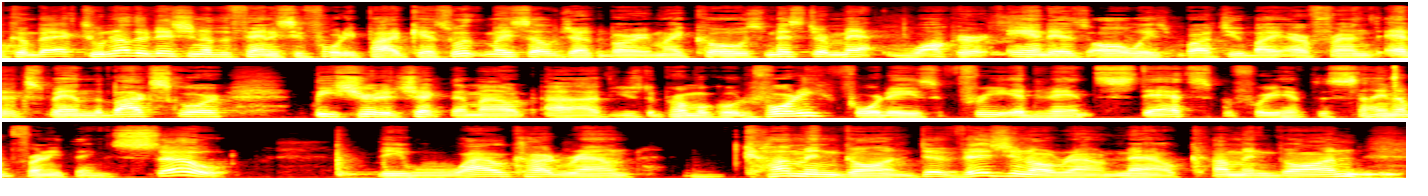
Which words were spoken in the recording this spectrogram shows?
Welcome back to another edition of the Fantasy 40 podcast with myself, John Barry, my co-host, Mr. Matt Walker, and as always, brought to you by our friends at Expand the Box Score. Be sure to check them out. Uh, I've used the promo code 40, four days free advanced stats before you have to sign up for anything. So, the wild card round come and gone, divisional round now come and gone.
